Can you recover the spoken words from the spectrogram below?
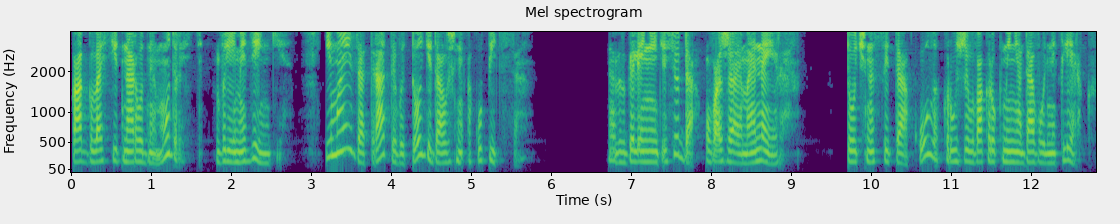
Как гласит народная мудрость, время – деньги, и мои затраты в итоге должны окупиться. Взгляните сюда, уважаемая Нейра. Точно сытая акула кружил вокруг меня довольный клерк.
